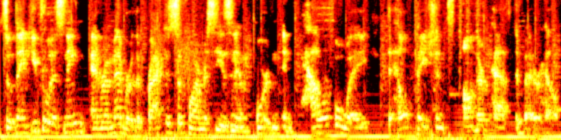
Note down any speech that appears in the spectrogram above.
So thank you for listening. And remember, the practice of pharmacy is an important and powerful way to help patients on their path to better health.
